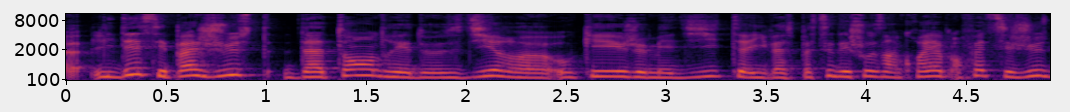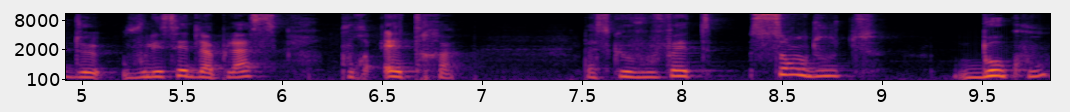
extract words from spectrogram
euh, l'idée c'est pas juste d'attendre et de se dire ok je médite, il va se passer des choses incroyables, en fait c'est juste de vous laisser de la place pour être, parce que vous faites sans doute beaucoup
